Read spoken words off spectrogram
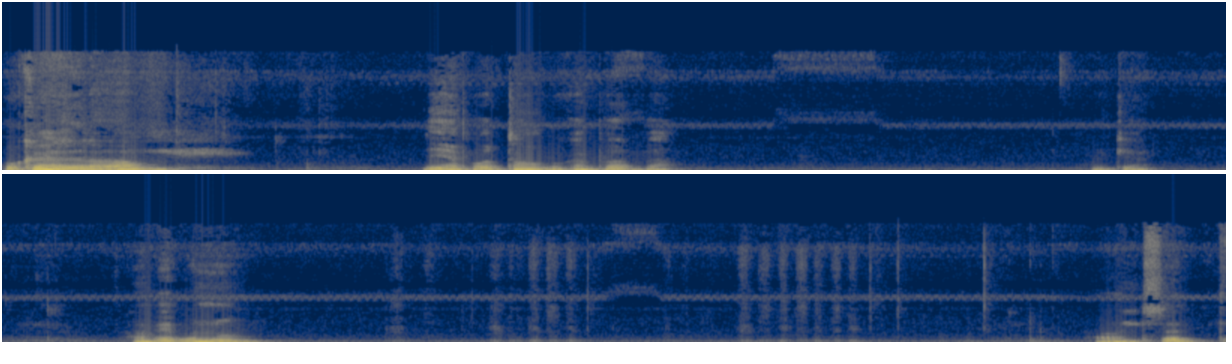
Pour caser là, il est important pour capable. Ok? avec vos noms. Ensuite,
